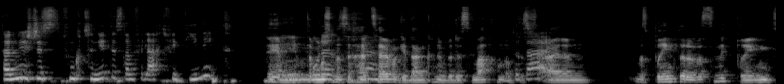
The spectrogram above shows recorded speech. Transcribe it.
dann ist das, funktioniert das dann vielleicht für die nicht. Eben, da muss man sich halt ja. selber Gedanken über das machen, ob das für Total. einen was bringt oder was nicht bringt.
